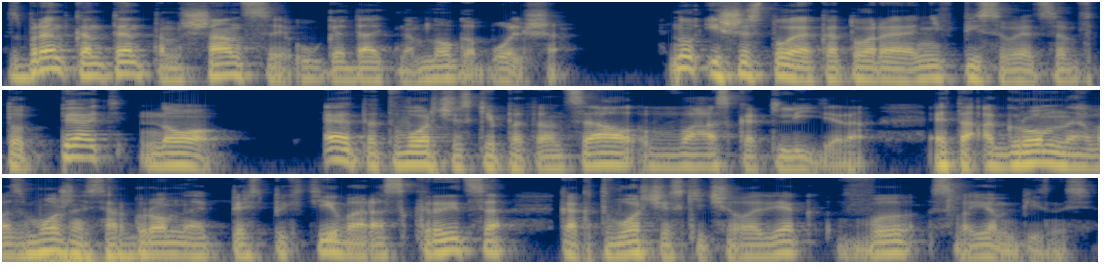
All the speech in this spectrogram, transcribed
С бренд-контентом шансы угадать намного больше. Ну и шестое, которое не вписывается в топ-5, но это творческий потенциал вас как лидера. Это огромная возможность, огромная перспектива раскрыться как творческий человек в своем бизнесе.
